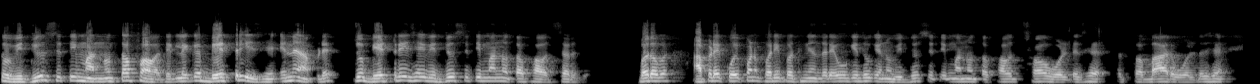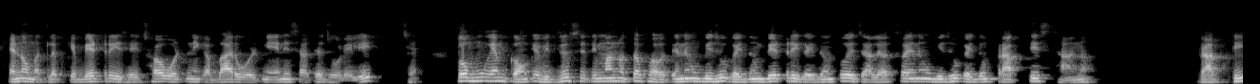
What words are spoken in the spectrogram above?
તો વિદ્યુત સ્થિતિમાનનો તફાવત એટલે કે બેટરી છે એને આપણે, જો બેટરી છે વિદ્યુત સ્થિતિમાનનો તફાવત સર્જે. બરોબર? આપણે કોઈ પણ પરિપથની અંદર એવું કીધું કે એનો વિદ્યુત સ્થિતિમાનનો તફાવત છ વોલ્ટ છે અથવા બાર વોલ્ટ છે, એનો મતલબ કે બેટરી છે એ છ વોલ્ટની કે બાર વોલ્ટની એની સાથે જોડેલી છે. તો હું એમ કહું કે વિદ્યુત સ્થિતિમાનનો તફાવત એને હું બીજું કહી દઉં, બેટરી કહી દઉં, તોય ચાલે. અથવા એને હું બીજું કહી દઉં, પ્રાપ્તિ સ્થાન. પ્રાપ્તિ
